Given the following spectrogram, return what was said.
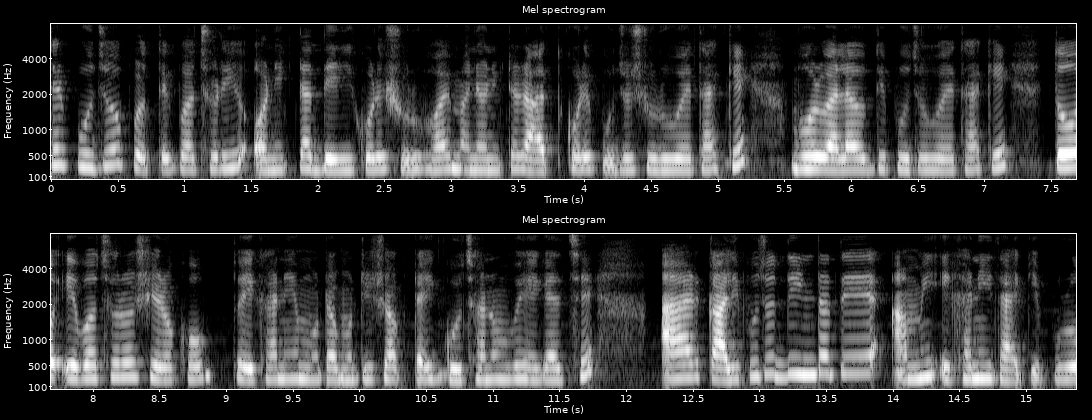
আমাদের পুজো প্রত্যেক বছরই অনেকটা দেরি করে শুরু হয় মানে অনেকটা রাত করে পুজো শুরু হয়ে থাকে, ভোরবেলা অবধি পুজো হয়ে থাকে। তো এবছরও সেরকম, তো এখানে মোটামুটি সবটাই গোছানো হয়ে গেছে। আর কালী পুজোর দিনটাতে আমি এখানেই থাকি, পুরো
